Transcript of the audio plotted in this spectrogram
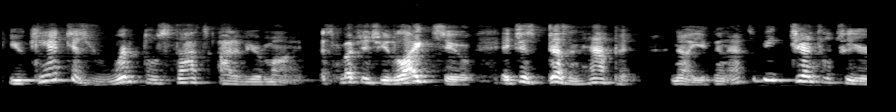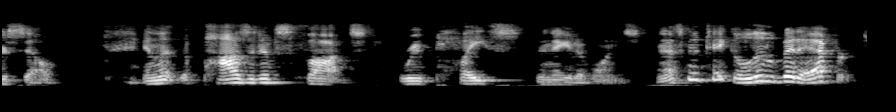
You can't just rip those thoughts out of your mind as much as you'd like to. It just doesn't happen. No, you're going to have to be gentle to yourself and let the positive thoughts replace the negative ones. And that's going to take a little bit of effort.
